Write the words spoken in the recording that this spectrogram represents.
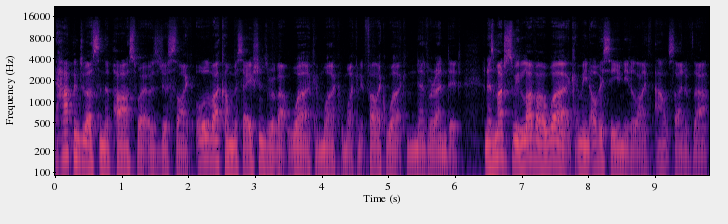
It happened to us in the past where it was just like all of our conversations were about work and work and work, and it felt like work never ended. And as much as we love our work, I mean, obviously you need a life outside of that.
